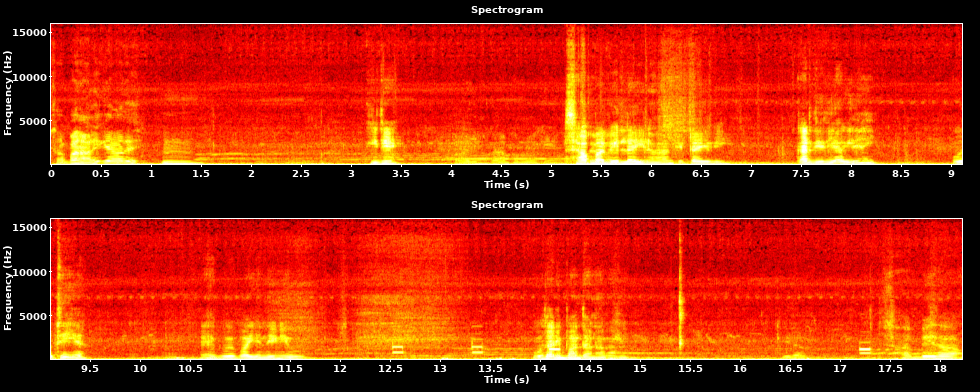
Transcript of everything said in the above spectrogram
ਸਾਬਾ ਨਾਲ ਹੀ ਗਿਆ ਉਹਦੇ? ਹੂੰ। ਕਿਹਦੇ? ਭਾਜੀ ਨੂੰ ਕਹਾਂ ਪੁੰਨੇ ਕੀ ਸਾਬਾ ਵਿਹਲਾ ਹੀ ਨਾ ਚਿੱਟਾ ਜਿਹੜੀ ਕਰ ਦੀ ਦੀ ਆ ਗਈ ਨਹੀਂ? ਉੱਥੇ ਹੀ ਆ। ਇਹ ਬੂਏ ਪਾਈ ਜਾਂਦੀ ਨਹੀਂ ਉਹ। ਉਹਦਾ ਨਹੀਂ ਪਾਉਂਦਾ ਨਾ ਕੰਮ ਕਿਹਦਾ? ਸਾਬੇ ਦਾ।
